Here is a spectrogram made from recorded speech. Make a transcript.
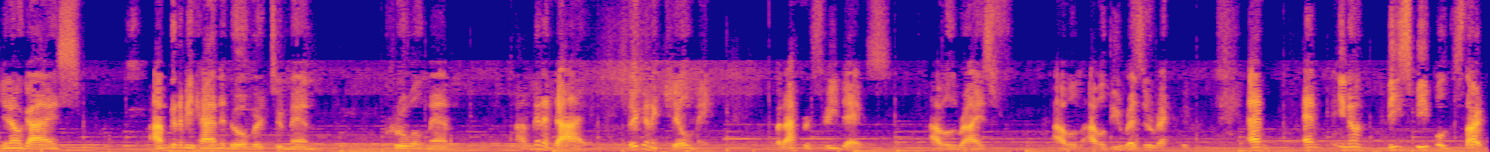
You know, guys, I'm going to be handed over to men, cruel men. I'm going to die. They're going to kill me. But after three days, I will rise. I will, I will be resurrected. And, and, you know, these people start,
